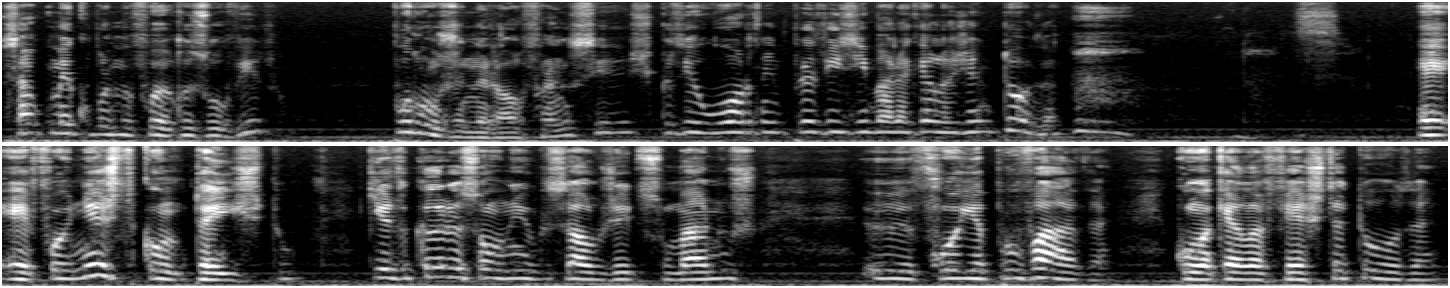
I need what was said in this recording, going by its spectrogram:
Sabe como é que o problema foi resolvido? Por um general francês que deu ordem para dizimar aquela gente toda. É, é, foi neste contexto que a Declaração Universal dos Direitos Humanos eh, foi aprovada, com aquela festa toda.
